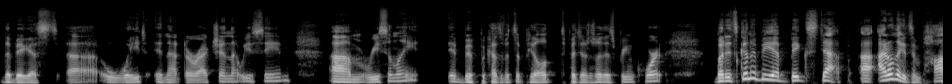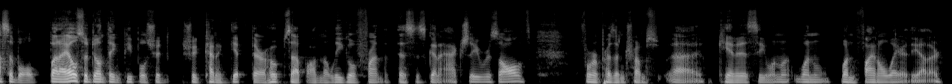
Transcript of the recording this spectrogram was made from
the biggest uh, weight in that direction that we've seen um, recently. It, because of its appeal to potentially the Supreme Court. But it's going to be a big step. Uh, I don't think it's impossible, but I also don't think people should should kind of get their hopes up on the legal front that this is going to actually resolve former President Trump's uh, candidacy one one one final way or the other.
